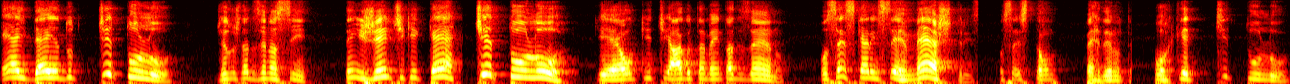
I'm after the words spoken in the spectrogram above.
É a ideia do título. Jesus está dizendo assim: tem gente que quer título, que é o que Tiago também está dizendo. Vocês querem ser mestres? Vocês estão perdendo tempo. Porque título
